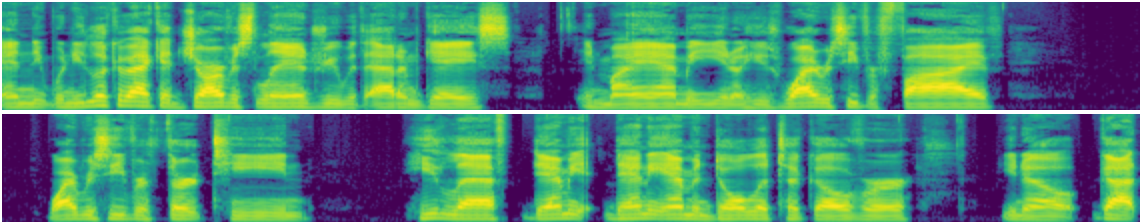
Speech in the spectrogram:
And when you look back at Jarvis Landry with Adam Gase, in Miami. You know, he was wide receiver five, wide receiver 13. He left. Danny, Danny Amendola took over, you know, got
